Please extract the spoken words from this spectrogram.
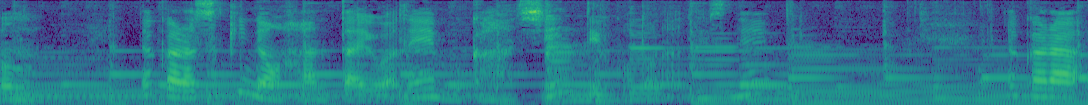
うん。だから好きの反対はね無関心っていうことなんですね。だから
